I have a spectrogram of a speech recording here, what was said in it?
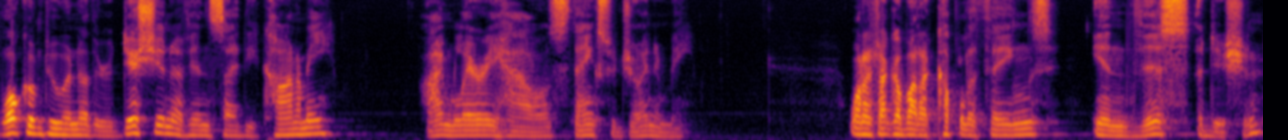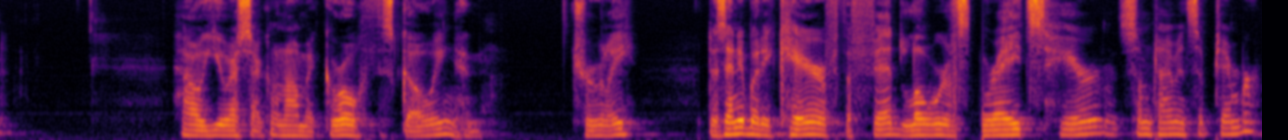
Welcome to another edition of Inside the Economy. I'm Larry Howes. Thanks for joining me. I want to talk about a couple of things in this edition how U.S. economic growth is going, and truly, does anybody care if the Fed lowers rates here sometime in September?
